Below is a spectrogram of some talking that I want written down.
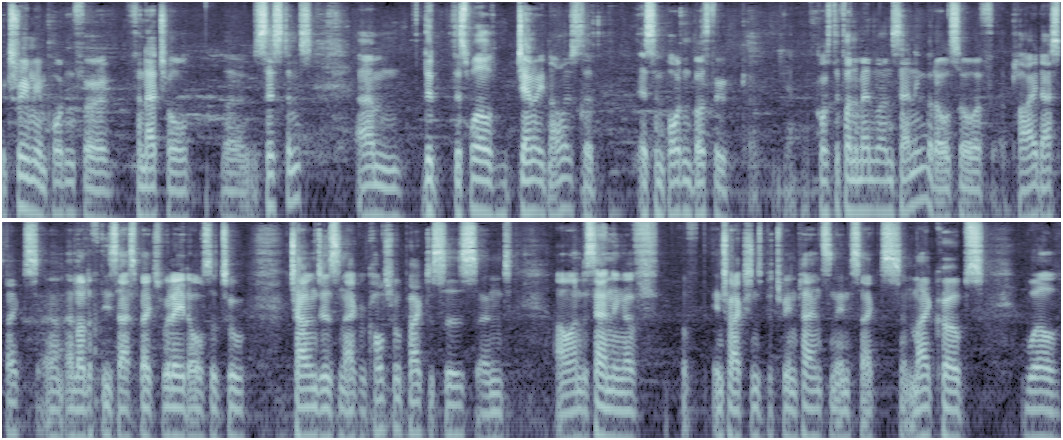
extremely important for, for natural uh, systems, um, th- this will generate knowledge that is important both for, yeah, of course, the fundamental understanding, but also of applied aspects. Um, a lot of these aspects relate also to challenges in agricultural practices and our understanding of, of interactions between plants and insects and microbes will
